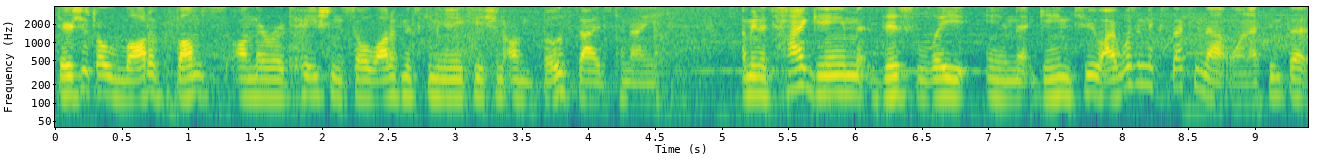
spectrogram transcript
There's just a lot of bumps on their rotation, so a lot of miscommunication on both sides tonight. I mean, a tie game this late in game two, I wasn't expecting that one. I think that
